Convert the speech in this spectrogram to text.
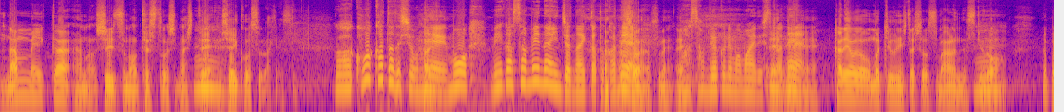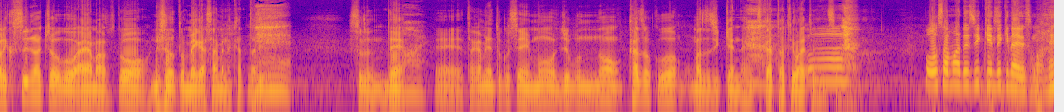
何名かあの手術のテストをしましうん。て成功するわけです。ーわあ怖かったでしょうね、はい。もう目が覚めないんじゃないかとかね。そうなんですね。ええ。まあ300年も前でしたらええね、ええ。彼をモチーフにした小説もあるんですけど、うん。やっぱり薬の調合を誤ると二度と目が覚めなかったりねするんで、はい。えー高峰特性も自分の家族をまず実験台に使ったと言われてるんですよ。王様で実験できないですもんね。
